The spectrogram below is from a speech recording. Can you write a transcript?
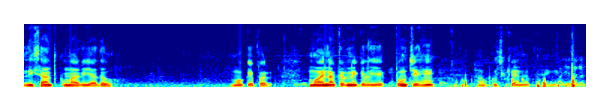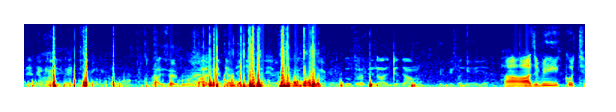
निशांत कुमार यादव। मौके पर मुआयना करने के लिए पहुँचे हैं। हम कुछ कहना चाहेंगे? हाँ जी, हाँ। जी, सर। आज सर दूसरा दिन आज भी जाम बनी हुई है। हाँ आज भी कुछ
